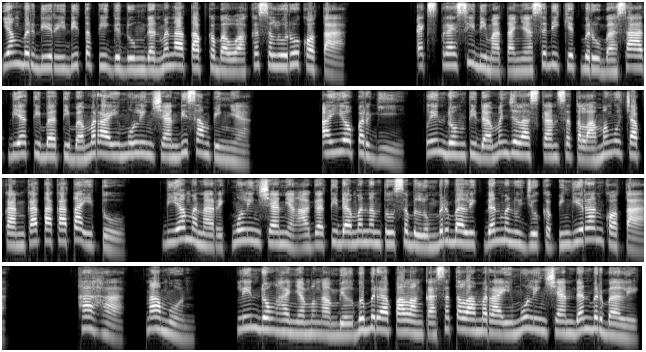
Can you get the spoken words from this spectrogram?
yang berdiri di tepi gedung dan menatap ke bawah ke seluruh kota. Ekspresi di matanya sedikit berubah saat dia tiba-tiba meraih Mulingshan di sampingnya. Ayo pergi. Lindong tidak menjelaskan setelah mengucapkan kata-kata itu. Dia menarik Mulingshan yang agak tidak menentu sebelum berbalik dan menuju ke pinggiran kota. Haha, namun, Lindong hanya mengambil beberapa langkah setelah meraih Mulingshan dan berbalik,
